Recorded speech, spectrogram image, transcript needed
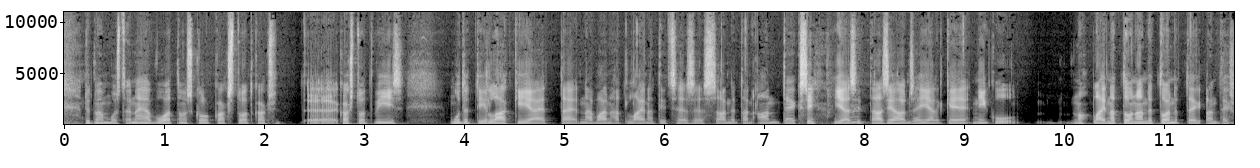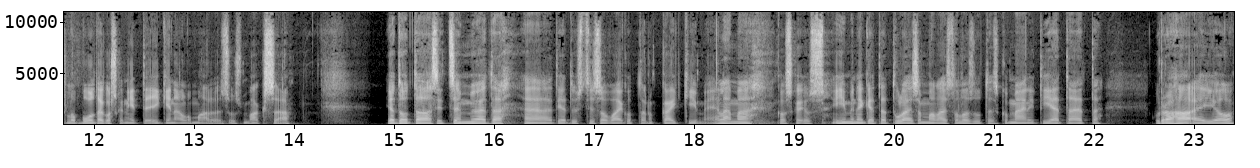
nyt mä muistan näin vuotta, olisiko ollut 2020, 2005, muutettiin lakia, että nämä vanhat lainat itse asiassa annetaan anteeksi. Ja mm. sitten asia on sen jälkeen, niin kuin, no lainat on annettu anteeksi lopulta, koska niitä ei ikinä ollut mahdollisuus maksaa. Ja tota, sitten sen myötä ää, tietysti se on vaikuttanut kaikkiin meidän elämään, koska jos ihminen, ketä tulee samanlaista olosuhteessa kuin mä, niin tietää, että kun raha ei ole,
